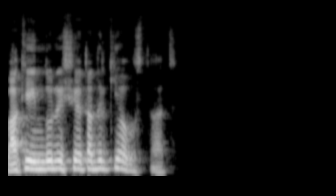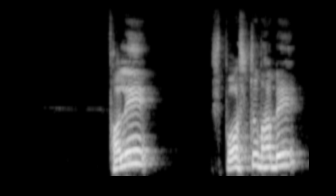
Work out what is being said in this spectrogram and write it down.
বাকি ইন্দোনেশিয়া তাদের কি অবস্থা আছে? ফলে স্পষ্টভাবে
